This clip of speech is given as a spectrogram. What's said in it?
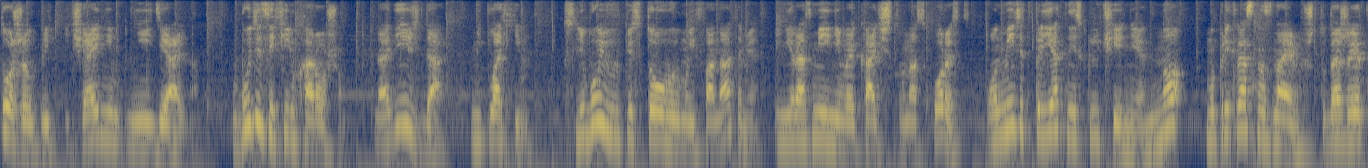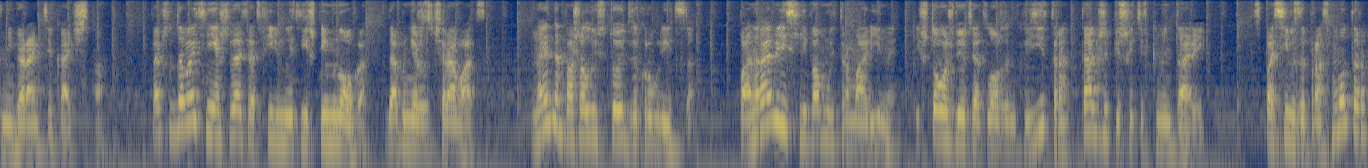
тоже, вопреки чаяниям, не идеальна. Будет ли фильм хорошим? Надеюсь, да, неплохим. С любовью выпистовываемой фанатами и не разменивая качество на скорость, он метит приятные исключения, но мы прекрасно знаем, что даже это не гарантия качества. Так что давайте не ожидать от фильма излишне много, дабы не разочароваться. На этом, пожалуй, стоит закруглиться. Понравились ли вам ультрамарины и что вы ждете от Лорда Инквизитора, также пишите в комментарии. Спасибо за просмотр,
